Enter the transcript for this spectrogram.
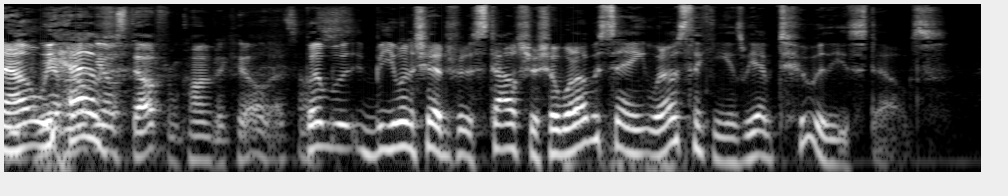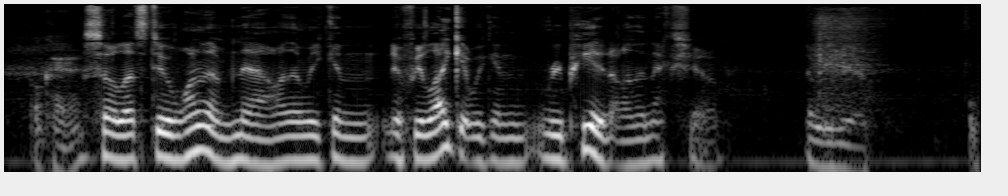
Now we, an have, oatmeal stout from Convict Hill. That sounds. but, but you want to shed for the stout show. So what I was saying, what I was thinking is, we have two of these stouts. okay. So let's do one of them now, and then we can, if we like it, we can repeat it on the next show that we do.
